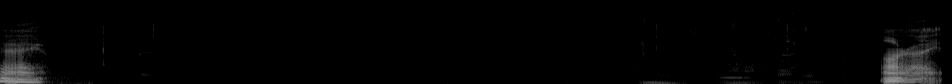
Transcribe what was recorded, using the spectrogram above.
Okay. All right.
